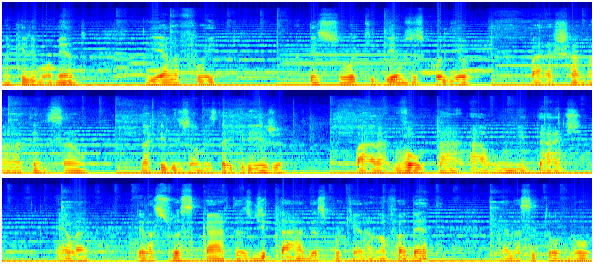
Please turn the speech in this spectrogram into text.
naquele momento, e ela foi a pessoa que Deus escolheu para chamar a atenção daqueles homens da igreja para voltar à unidade. Ela, pelas suas cartas ditadas, porque era analfabeta, ela se tornou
